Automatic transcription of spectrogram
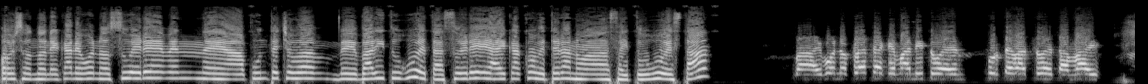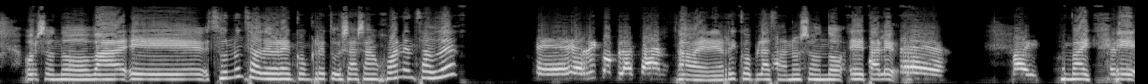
Oso ondo, nekane, bueno, zu ere hemen e, apuntetxo ba, baditugu eta zu ere aekako veteranoa zaitugu, ezta? Bai, bueno, klaseak eman dituen urte batzuetan, bai. Oso ondo, ba, e, zu nun zaude orain konkretu, oza, San Juanen zaude? E, herriko plazan. Ah, bai, herriko plazan, oso ondo. Eta le... E, bai. Bai, e,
